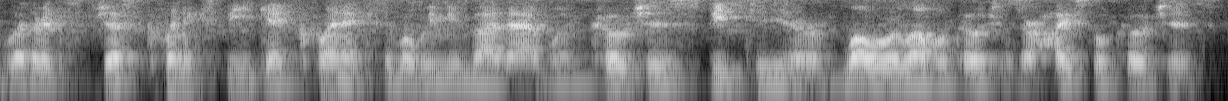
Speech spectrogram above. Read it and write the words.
whether it's just clinic speak at clinics, and what we mean by that, when coaches speak to either lower level coaches or high school coaches,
